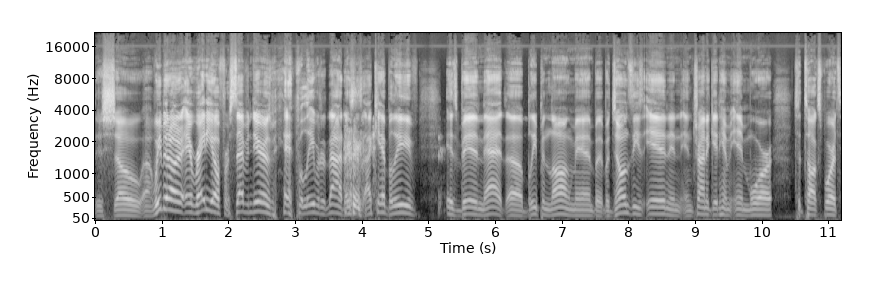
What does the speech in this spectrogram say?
this show. Uh, we've been on a radio for seven years, man, believe it or not. Is, I can't believe it's been that uh, bleeping long, man. But but Jonesy's in and, and trying to get him in more to talk sports.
